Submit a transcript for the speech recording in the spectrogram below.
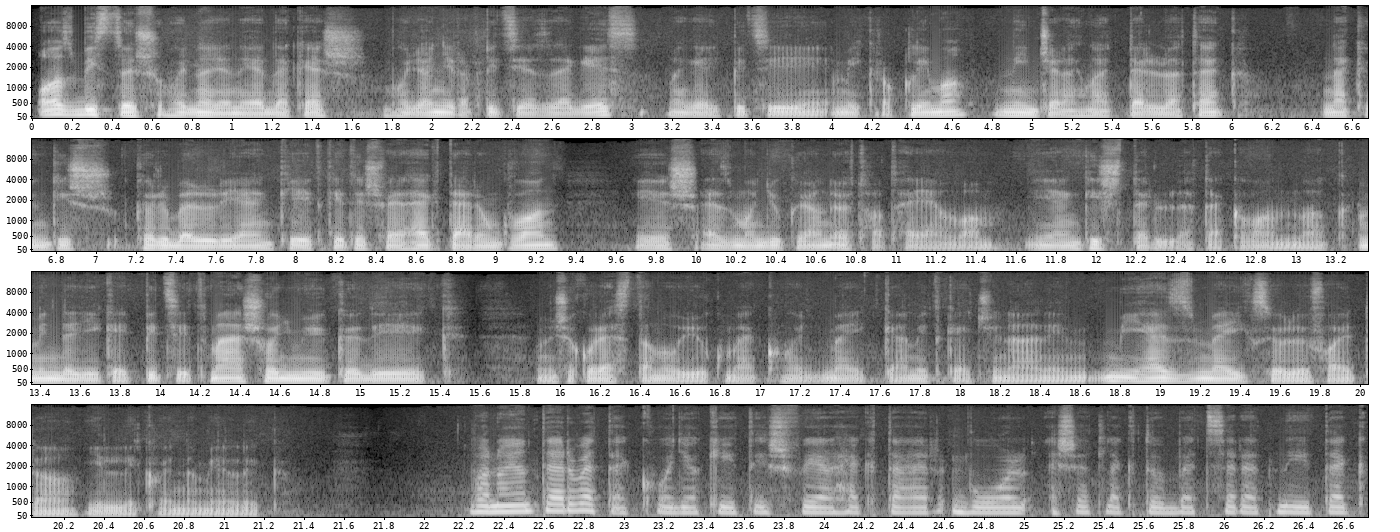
Az biztos, hogy nagyon érdekes, hogy annyira pici ez az egész, meg egy pici mikroklima, nincsenek nagy területek. Nekünk is körülbelül ilyen két-két és fél hektárunk van, és ez mondjuk olyan 5-6 helyen van. Ilyen kis területek vannak. Mindegyik egy picit máshogy működik, és akkor ezt tanuljuk meg, hogy melyikkel mit kell csinálni, mihez melyik szőlőfajta illik vagy nem illik. Van olyan tervetek, hogy a két és fél hektárból esetleg többet szeretnétek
